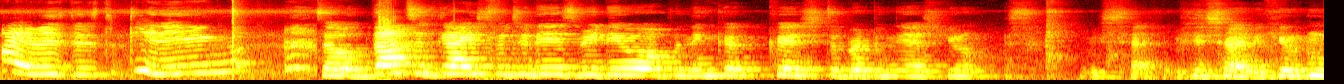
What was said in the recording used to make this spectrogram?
I was just kidding. So that's it guys for today's video. അപ്പോൾ നിങ്ങൾക്കൊക്കെ ഇഷ്ടപ്പെട്ടു എന്ന് വിചാരിക്കണം വിചാ- വിചാരിക്കുന്നു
